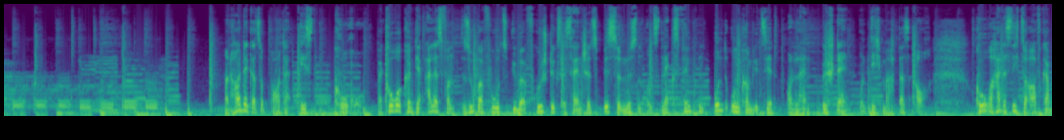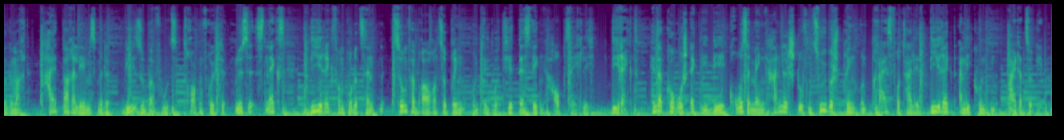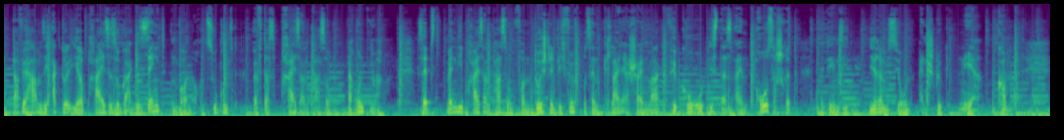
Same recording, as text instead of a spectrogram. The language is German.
Mein heutiger Supporter ist Coro. Bei Coro könnt ihr alles von Superfoods über Frühstücksessentials bis zu Nüssen und Snacks finden und unkompliziert online bestellen. Und ich mache das auch. Coro hat es sich zur Aufgabe gemacht, haltbare Lebensmittel wie Superfoods, Trockenfrüchte, Nüsse, Snacks direkt vom Produzenten zum Verbraucher zu bringen und importiert deswegen hauptsächlich direkt. Hinter Coro steckt die Idee, große Mengen Handelsstufen zu überspringen und Preisvorteile direkt an die Kunden weiterzugeben. Dafür haben sie aktuell ihre Preise sogar gesenkt und wollen auch in Zukunft öfters Preisanpassungen nach unten machen. Selbst wenn die Preisanpassung von durchschnittlich 5% klein erscheinen mag, für Coro ist das ein großer Schritt, mit dem sie ihrer Mission ein Stück näher kommen.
